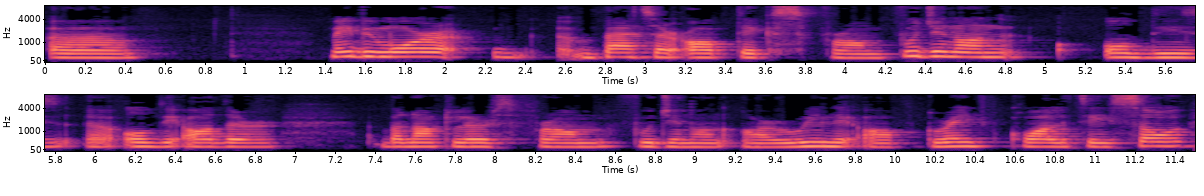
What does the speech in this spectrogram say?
uh, maybe more better optics from Fujinon. All these, uh, all the other binoculars from Fujinon are really of great quality. So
